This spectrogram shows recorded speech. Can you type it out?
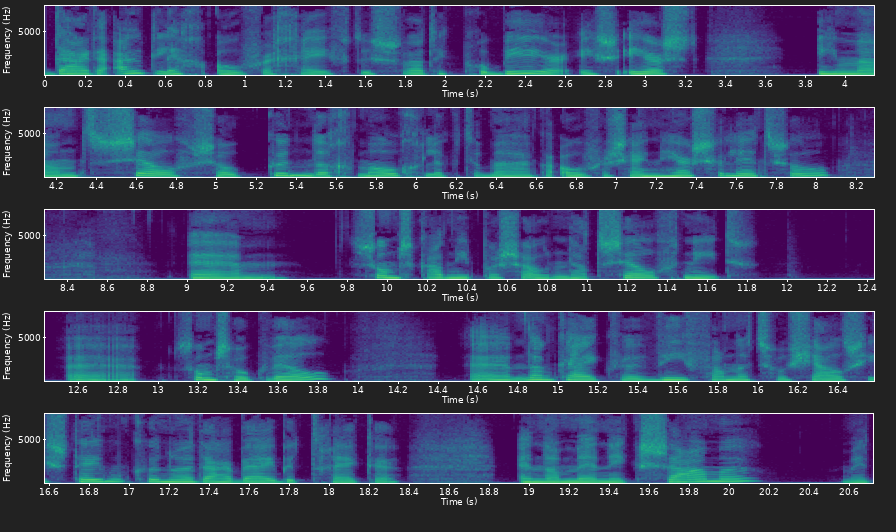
daar de uitleg over geeft. Dus wat ik probeer is eerst iemand zelf zo kundig mogelijk te maken... over zijn hersenletsel... Um, soms kan die persoon dat zelf niet. Uh, soms ook wel. Uh, dan kijken we wie van het sociaal systeem kunnen we daarbij betrekken. En dan ben ik samen met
